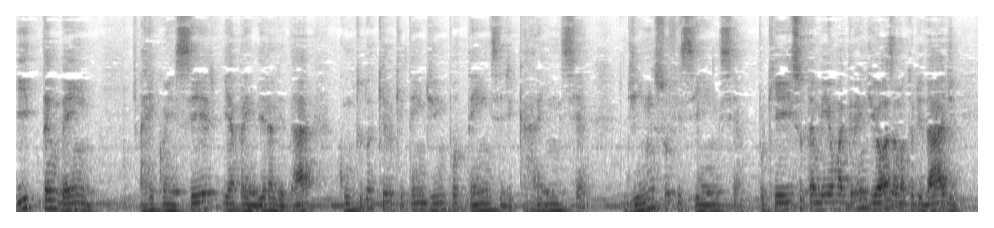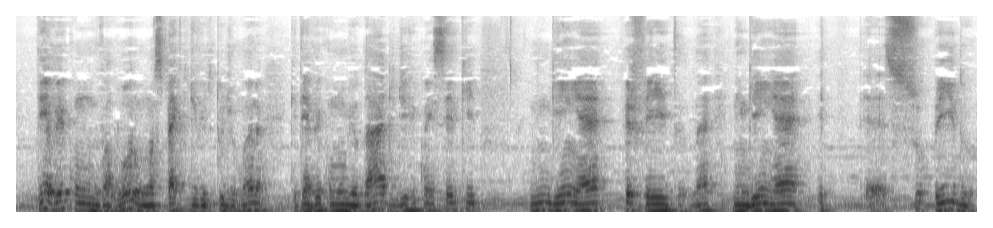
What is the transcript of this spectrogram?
E também a reconhecer e aprender a lidar com tudo aquilo que tem de impotência, de carência, de insuficiência, porque isso também é uma grandiosa maturidade, tem a ver com um valor, um aspecto de virtude humana que tem a ver com humildade, de reconhecer que ninguém é perfeito, né? ninguém é, é, é suprido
